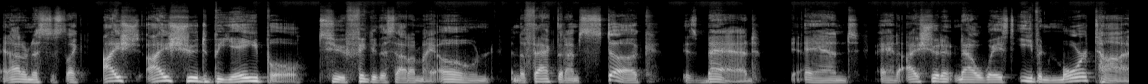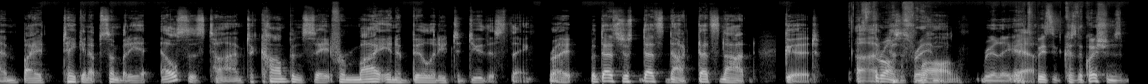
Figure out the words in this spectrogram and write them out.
And I don't necessarily like I sh- I should be able to figure this out on my own. And the fact that I'm stuck is bad. And and I shouldn't now waste even more time by taking up somebody else's time to compensate for my inability to do this thing. Right. But that's just that's not that's not good. Uh, the wrong it's frame, wrong. really. Yeah. It's basically because the question is,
